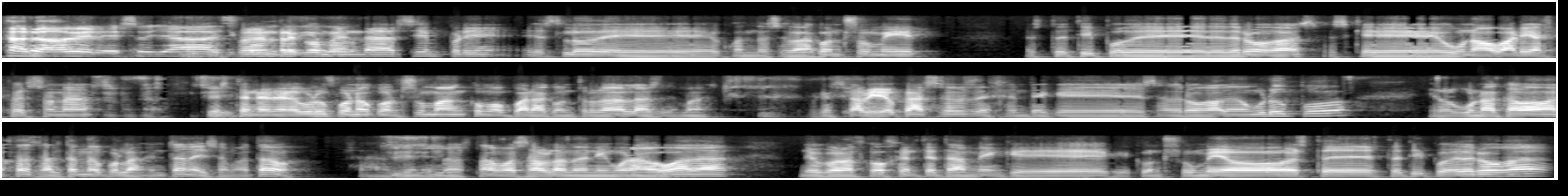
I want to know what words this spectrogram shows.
Claro, a ver, eso ya. Lo que suelen digo, recomendar siempre es lo de cuando se va a consumir este tipo de, de drogas, es que una o varias personas que estén en el grupo no consuman como para controlar a las demás. Porque ha habido casos de gente que se ha drogado en un grupo y alguno acababa hasta saltando por la ventana y se ha matado. O sea, Sí, que sí. no estamos hablando de ninguna abogada. Yo conozco gente también que, que consumió este, este tipo de drogas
